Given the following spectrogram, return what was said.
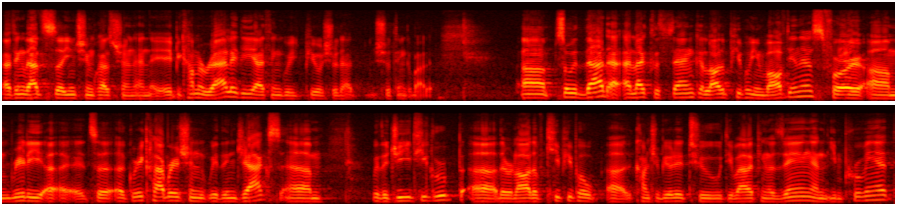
I think that's an interesting question, and it become a reality. I think we people should should think about it. Uh, so with that, I'd like to thank a lot of people involved in this for um, really, uh, it's a, a, great collaboration within JAX. Um, with the GET group, uh, there are a lot of key people uh, contributed to developing the Zing and improving it,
